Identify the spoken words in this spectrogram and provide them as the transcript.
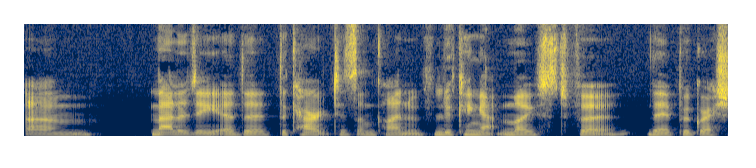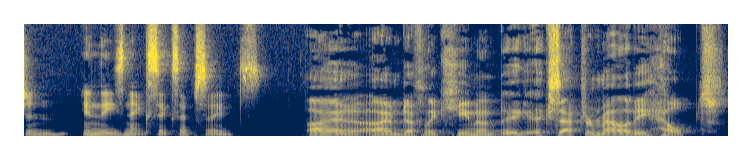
um, Melody are the the characters I'm kind of looking at most for their progression in these next six episodes. I I'm definitely keen on except for Melody helped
